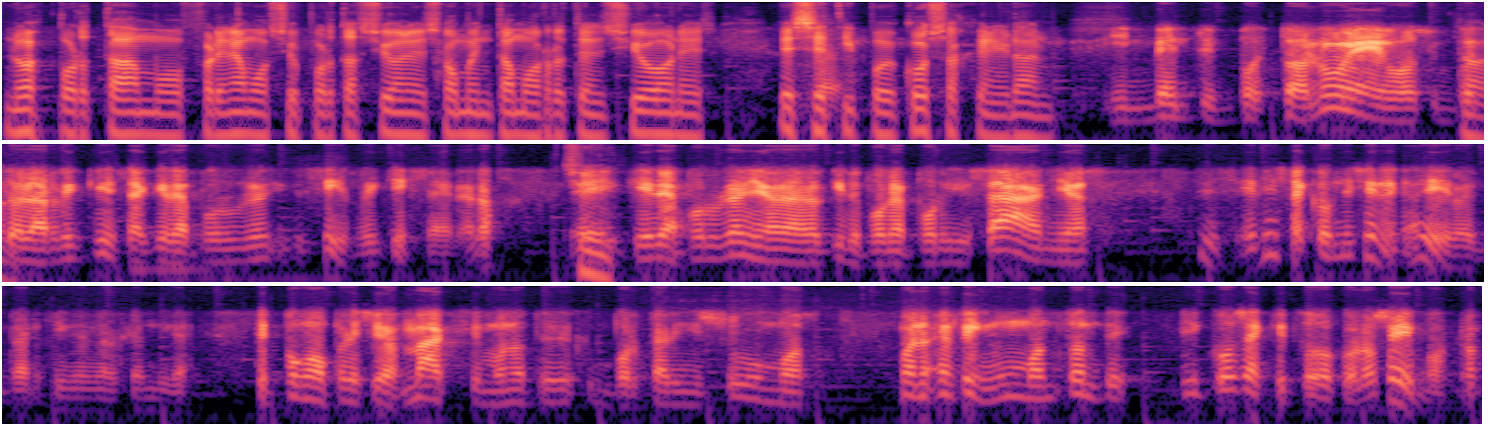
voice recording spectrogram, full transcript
no exportamos, frenamos exportaciones, aumentamos retenciones, ese tipo de cosas generan. Invento impuestos nuevos, impuesto a la riqueza, que era por un año, sí, riqueza era, ¿no? Sí. Eh, que era por un año, ahora lo quiere poner por 10 años en esas condiciones nadie va a invertir en Argentina. Te pongo precios máximos, no te dejo importar insumos, bueno, en fin, un montón de, cosas que todos conocemos, ¿no?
